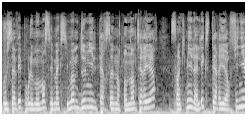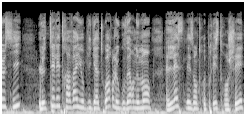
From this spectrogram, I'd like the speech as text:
Vous le savez, pour le moment, c'est maximum 2000 personnes en intérieur, 5000 à l'extérieur. Fini aussi le télétravail obligatoire. Le gouvernement laisse les entreprises trancher.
